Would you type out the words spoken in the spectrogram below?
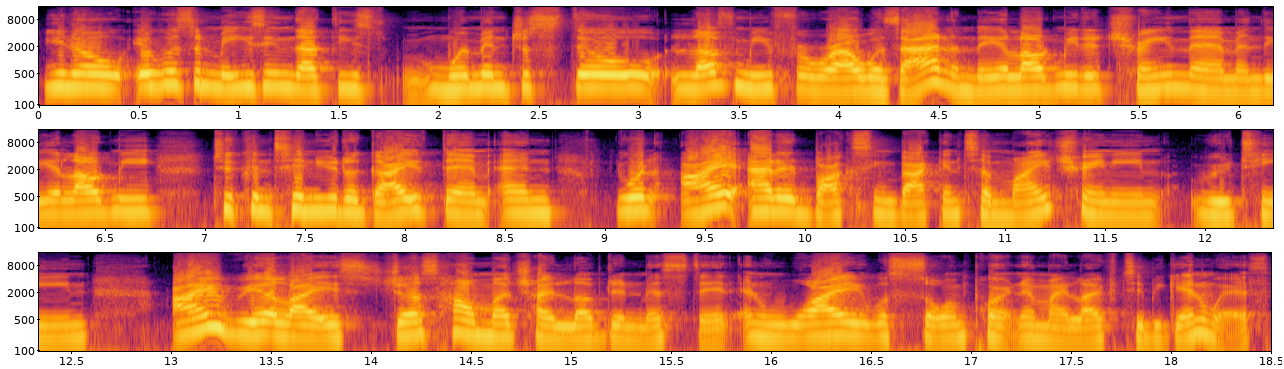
you know it was amazing that these women just still love me for where i was at and they allowed me to train them and they allowed me to continue to guide them. And when i added boxing back into my training routine I realized just how much I loved and missed it and why it was so important in my life to begin with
